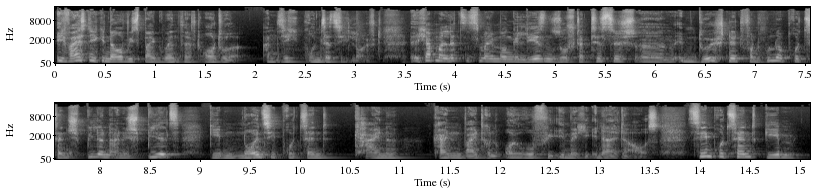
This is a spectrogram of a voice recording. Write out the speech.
ich weiß nicht genau, wie es bei Grand Theft Auto an sich grundsätzlich läuft. Ich habe mal letztens mal irgendwann gelesen, so statistisch äh, im Durchschnitt von 100% Spielern eines Spiels geben 90% keine, keinen weiteren Euro für irgendwelche Inhalte aus. 10% geben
